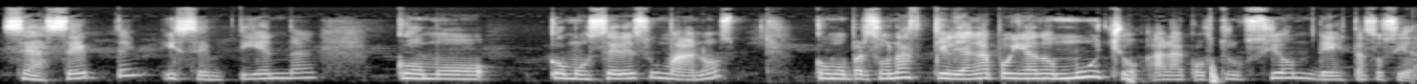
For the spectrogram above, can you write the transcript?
se acepten y se entiendan como, como seres humanos, como personas que le han apoyado mucho a la construcción de esta sociedad.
